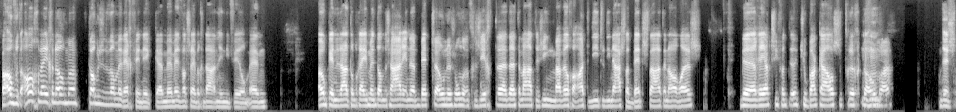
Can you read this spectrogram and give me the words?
maar over het algemeen genomen komen ze er wel mee weg, vind ik. Uh, met, met, wat ze hebben gedaan in die film. En ook inderdaad op een gegeven moment dan dus haar in een bed tonen zonder het gezicht uh, te laten zien, maar wel geart die die naast dat bed staat en alles. De reactie van Chewbacca als ze terugkomen. Mhm. Dus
